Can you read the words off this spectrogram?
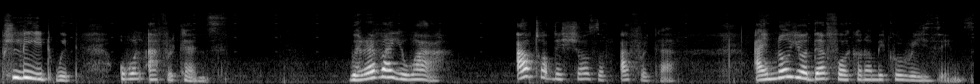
plead with all Africans, wherever you are, out of the shores of Africa. I know you're there for economical reasons.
